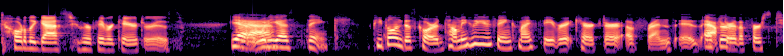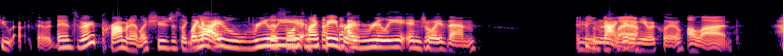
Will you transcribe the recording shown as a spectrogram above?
totally guessed who her favorite character is. Yeah, What do you guys think? People in Discord, tell me who you think my favorite character of Friends is After- after, the first two episodes. And it's very prominent. Like she was just like, like no, I really, this one's my I really enjoy them because I'm not laugh giving you a clue. a lot.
